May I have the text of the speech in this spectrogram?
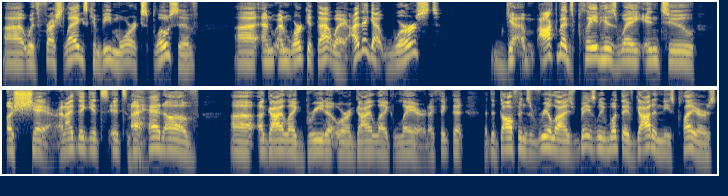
uh, with fresh legs can be more explosive uh, and and work it that way. I think at worst, get, um, Ahmed's played his way into a share, and I think it's it's mm-hmm. ahead of. Uh, a guy like Breida or a guy like Laird. I think that that the Dolphins have realized basically what they've got in these players,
